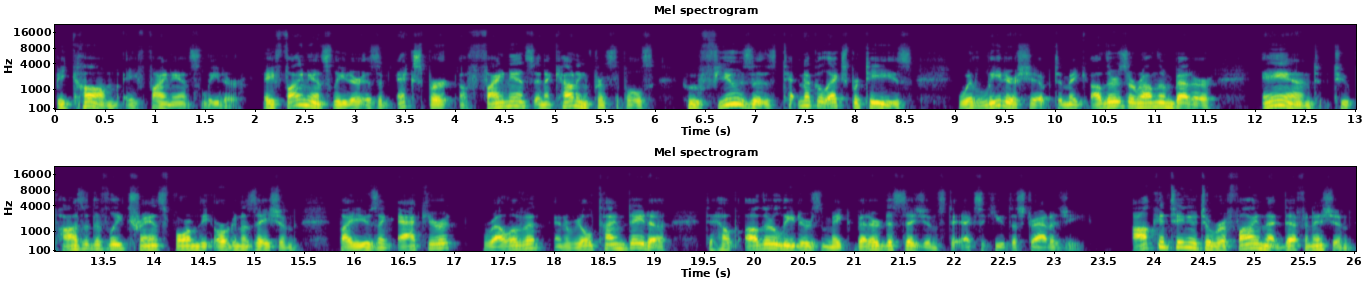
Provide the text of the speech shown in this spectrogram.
Become a finance leader. A finance leader is an expert of finance and accounting principles who fuses technical expertise with leadership to make others around them better and to positively transform the organization by using accurate, relevant, and real time data to help other leaders make better decisions to execute the strategy. I'll continue to refine that definition,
